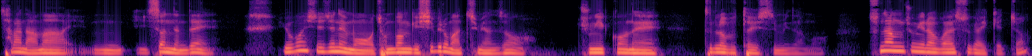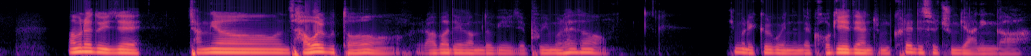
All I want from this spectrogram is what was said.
살아남아 있었는데 이번 시즌에 뭐 전반기 11호 맞추면서 중위권에 들러붙어 있습니다. 뭐 순항 중이라고 할 수가 있겠죠. 아무래도 이제 작년 4월부터 그 라바디에 감독이 이제 부임을 해서 팀을 이끌고 있는데 거기에 대한 좀 크레딧을 준 게 아닌가.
